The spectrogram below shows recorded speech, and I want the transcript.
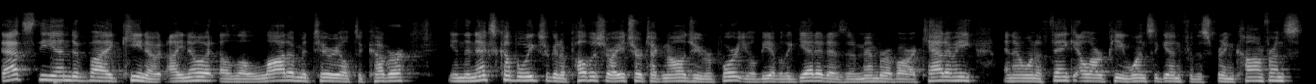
That's the end of my keynote. I know it a lot of material to cover. In the next couple weeks, we're going to publish our HR technology report. You'll be able to get it as a member of our academy. And I want to thank LRP once again for the spring conference.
